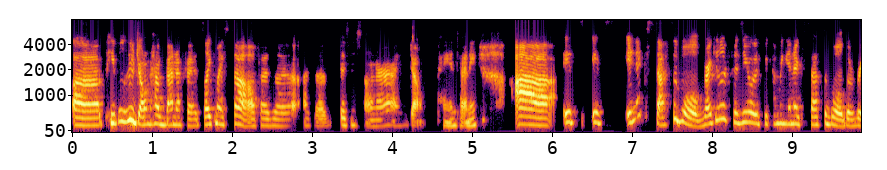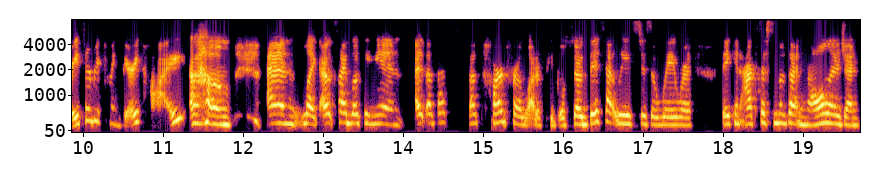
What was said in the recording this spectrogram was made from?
uh, people who don't have benefits, like myself as a as a business owner, I don't pay into any. Uh, it's it's inaccessible. Regular physio is becoming inaccessible. The rates are becoming very high, um, and like outside looking in, I, that's that's hard for a lot of people. So this at least is a way where they can access some of that knowledge and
